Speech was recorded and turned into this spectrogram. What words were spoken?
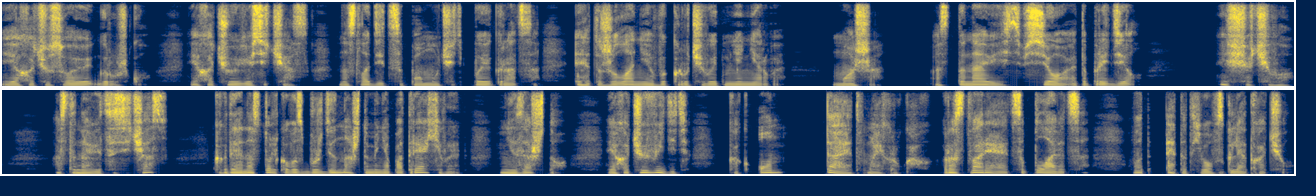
Я хочу свою игрушку. Я хочу ее сейчас, насладиться, помучить, поиграться, и это желание выкручивает мне нервы. Маша, остановись, все, это предел. Еще чего? Остановиться сейчас? Когда я настолько возбуждена, что меня потряхивает? Ни за что. Я хочу видеть, как он тает в моих руках, растворяется, плавится. Вот этот его взгляд хочу.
